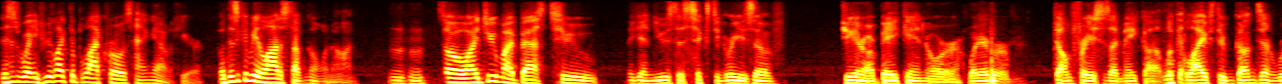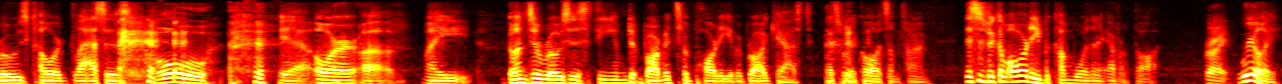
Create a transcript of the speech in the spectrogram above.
this is where if you like the Black Crowes, hang out here. But there's gonna be a lot of stuff going on. Mm-hmm. So I do my best to again use the six degrees of GNR bacon or whatever dumb phrases I make. Uh, look at life through Guns and Rose colored glasses. Oh, yeah, or uh, my Guns N' Roses themed bar mitzvah party of a broadcast. That's what I call it sometimes. This has become already become more than I ever thought. Right. Really,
